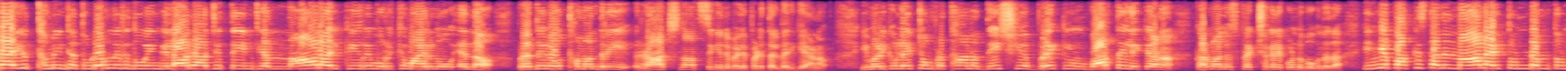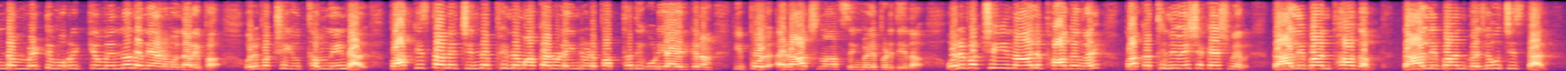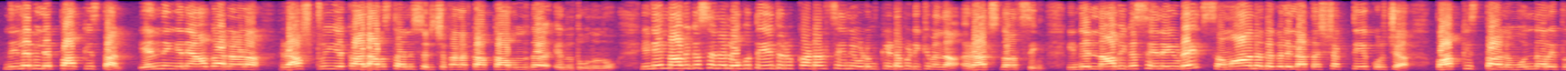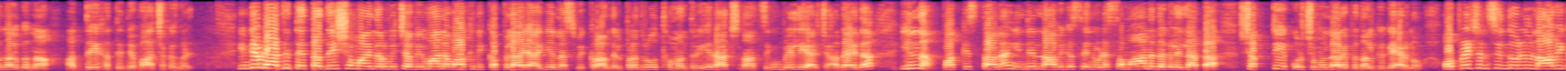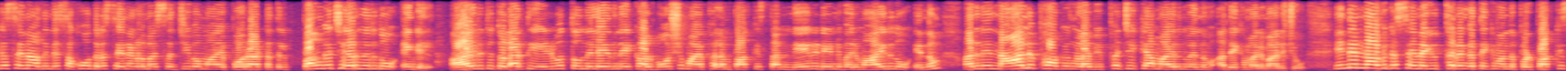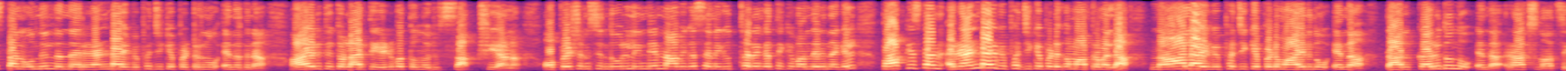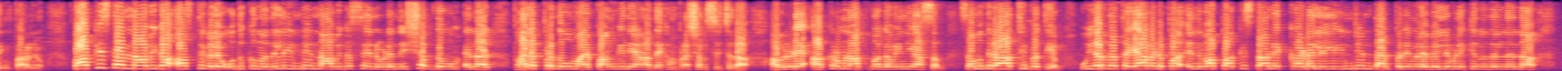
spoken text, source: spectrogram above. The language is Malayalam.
പാകിസ്ഥാനെതിരായ യുദ്ധം ഇന്ത്യ തുടർന്നിരുന്നു എങ്കിൽ ആ രാജ്യത്തെ ഇന്ത്യ നാലായി കീറി മുറിക്കുമായിരുന്നു എന്ന് പ്രതിരോധ മന്ത്രി രാജ്നാഥ് സിംഗിന്റെ വെളിപ്പെടുത്തൽ വരികയാണ്. ഈ മണിക്കൂറിലെ ഏറ്റവും പ്രധാന ദേശീയ ബ്രേക്കിംഗ് വാർത്തയിലേക്കാണ് കർമ്മ ന്യൂസ് പ്രേക്ഷകരെ കൊണ്ടുപോകുന്നത്. ഇന്ത്യ പാകിസ്ഥാനെ നാലായി തുണ്ടം തുണ്ടം വെട്ടിമുറിക്കും എന്ന് തന്നെയാണ് മുന്നറിയിപ്പ്. ഒരു പക്ഷേ യുദ്ധം നീണ്ടാൽ പാകിസ്ഥാനെ ചിഹ്ന ഭിന്നമാക്കാനുള്ള ഇന്ത്യയുടെ പദ്ധതി കൂടിയായിരിക്കണം ഇപ്പോൾ രാജ്നാഥ് സിംഗ് വെളിപ്പെടുത്തിയത്. ഒരു പക്ഷേ ഈ നാല് ഭാഗങ്ങൾ പാക് അധിനിവേശ കാശ്മീർ താലിബാൻ ഭാഗം താലിബാൻ ബലൂചിസ്ഥാൻ നിലവിലെ പാകിസ്ഥാൻ എന്നിങ്ങനെ ആകാനാണ് രാഷ്ട്രീയ കാലാവസ്ഥ അനുസരിച്ച് കണക്കാക്കാവുന്നത് എന്ന് തോന്നുന്നു. ഇന്ത്യൻ നാവികസേന ലോകത്തെ ഏതൊരു കടൽ സേനയോടും കിടപിടിക്കുമെന്ന് രാജ്നാഥ് സിംഗ്. ഇന്ത്യൻ നാവികസേനയുടെ സമാനതകളില്ലാത്ത ശക്തിയെക്കുറിച്ച് പാകിസ്ഥാന് മുന്നറിയിപ്പ് നൽകുന്ന അദ്ദേഹത്തിന്റെ വാചകങ്ങൾ. ഇന്ത്യയുടെ ആദ്യത്തെ തദ്ദേശമായി നിർമ്മിച്ച വിമാനവാഹിനി കപ്പലായ ഐ എൻ എസ് വിക്രാന്തിൽ പ്രതിരോധ മന്ത്രി രാജ്നാഥ് സിംഗ് വെള്ളിയാഴ്ച. അതായത് ഇന്ന് പാകിസ്ഥാന് ഇന്ത്യൻ നാവികസേനയുടെ സമാനതകളില്ലാത്ത ശക്തിയെക്കുറിച്ച് മുന്നറിയിപ്പ് നൽകുകയായിരുന്നു. ഓപ്പറേഷൻ സിന്ദൂരിൽ നാവികസേന അതിന്റെ സഹോദര സേനകളുമായി സജീവമായ പോരാട്ടത്തിൽ പങ്കുചേർന്നിരുന്നു എങ്കിൽ ആയിരത്തി തൊള്ളായിരത്തി എഴുപത്തി ഒന്നിലെ ഇതിനേക്കാൾ മോശമായ ഫലം പാകിസ്ഥാൻ നേരിടേണ്ടി വരുമായിരുന്നു എന്നും അതിനെ നാല് ഭാഗങ്ങളെ വിഭജിക്കാമായിരുന്നു എന്നും അദ്ദേഹം അനുമാനിച്ചു. ഇന്ത്യൻ നാവികസേന യുദ്ധരംഗത്തേക്ക് വന്നപ്പോൾ പാകിസ്ഥാൻ ഒന്നിൽ നിന്ന് രണ്ടായി വിഭജിക്കപ്പെട്ടിരുന്നു എന്നതിന് ആയിരത്തി തൊള്ളായിരത്തി എഴുപത്തി ഒന്ന് ഒരു സാക്ഷിയാണ്. ഓപ്പറേഷൻ സിന്ദൂരിൽ ഇന്ത്യൻ നാവികസേന യുദ്ധരംഗത്തേക്ക് വന്നിരുന്നെങ്കിൽ പാകിസ്ഥാൻ രണ്ടായി വിഭജിക്കപ്പെടുക മാത്രമല്ല നാലായി വിഭജിക്കപ്പെടുമായിരുന്നു എന്ന് താൻ കരുതുന്നു എന്ന് രാജ്നാഥ് സിംഗ് പറഞ്ഞു. പാകിസ്ഥാൻ നാവിക ആസ്തികളെ ഒതുക്കുന്നതിൽ ഇന്ത്യൻ നാവികസേനയുടെ നിശബ്ദവും എന്നാൽ ഫലപ്രദവുമായ പങ്കിനെയാണ് അദ്ദേഹം പ്രശംസിച്ചത്. അവരുടെ ആക്രമണാത്മക വിന്യാസം സമുദ്രാധിപത്യം ഉയർന്ന തയ്യാറെടുപ്പ് എന്നിവ പാകിസ്ഥാനെ കടലിൽ ഇന്ത്യൻ താൽപര്യങ്ങളെ വെല്ലുവിളിക്കുന്നതിൽ നിന്ന്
